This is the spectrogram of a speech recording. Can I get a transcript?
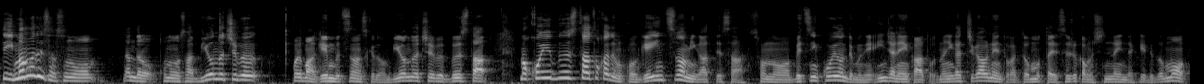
で、今までさ、その、なんだろう、このさ、ビヨンドチューブ、これまあ現物なんですけど、ビヨンドチューブブースター、まあ、こういうブースターとかでもこのゲインつまみがあってさ、その別にこういうのでもね、いいんじゃねえかと、何が違うねんとかって思ったりするかもしれないんだけれども、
